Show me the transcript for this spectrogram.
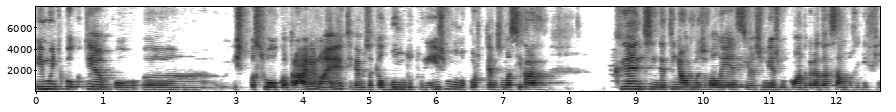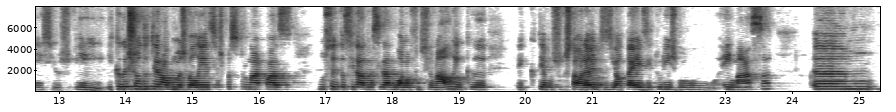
e muito pouco tempo uh, isto passou o contrário, não é? Tivemos aquele boom do turismo, no Porto temos uma cidade que antes ainda tinha algumas valências, mesmo com a degradação dos edifícios, e, e que deixou de ter algumas valências para se tornar quase no centro da cidade uma cidade monofuncional, em que em que temos restaurantes e hotéis e turismo em massa. Um,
